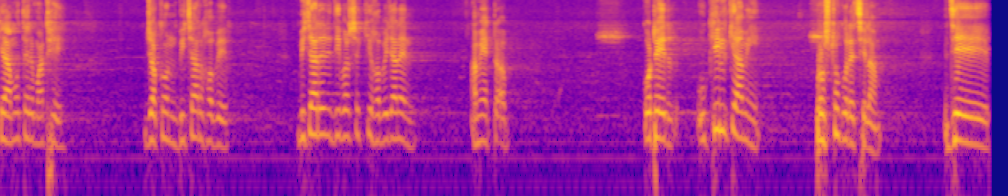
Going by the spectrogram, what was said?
কেয়ামতের মাঠে যখন বিচার হবে বিচারের দিবসে কি হবে জানেন? আমি একটা কোর্টের উকিলকে আমি প্রশ্ন করেছিলাম যে,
